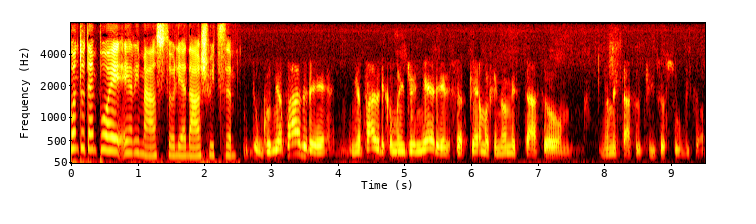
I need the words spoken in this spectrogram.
Quanto tempo è, è rimasto lì ad Auschwitz? Dunque, mio padre, mio padre come ingegnere sappiamo che non è stato, non è stato ucciso subito.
